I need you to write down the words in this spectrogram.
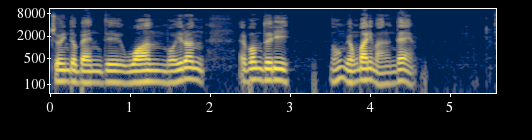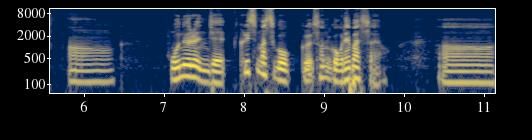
조인 더 밴드 원 뭐 이런 앨범들이 너무 명반이 많은데 어 오늘은 이제 크리스마스 곡을 선곡을 해봤어요. 어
